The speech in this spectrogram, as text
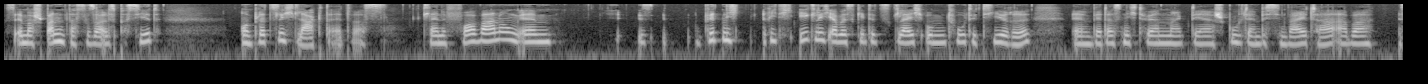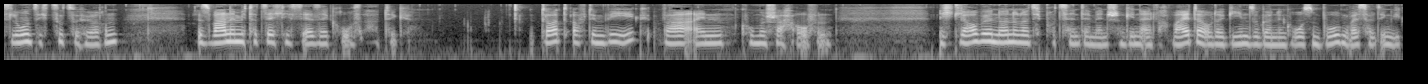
ist ja immer spannend, was da so alles passiert. Und plötzlich lag da etwas. Kleine Vorwarnung, ähm, es wird nicht richtig eklig, aber es geht jetzt gleich um tote Tiere. Ähm, wer das nicht hören mag, der spult ein bisschen weiter, aber es lohnt sich zuzuhören. Es war nämlich tatsächlich sehr, sehr großartig. Dort auf dem Weg war ein komischer Haufen. Ich glaube, 99 Prozent der Menschen gehen einfach weiter oder gehen sogar einen großen Bogen, weil es halt irgendwie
